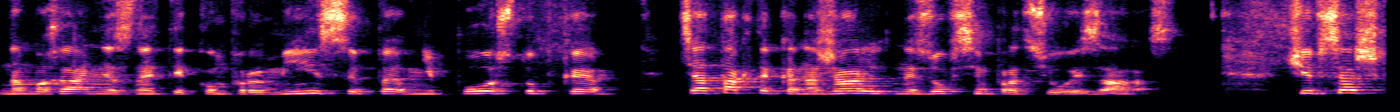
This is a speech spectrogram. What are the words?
намагання знайти компроміси, певні поступки. Ця тактика, на жаль, не зовсім працює зараз. Чи все ж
